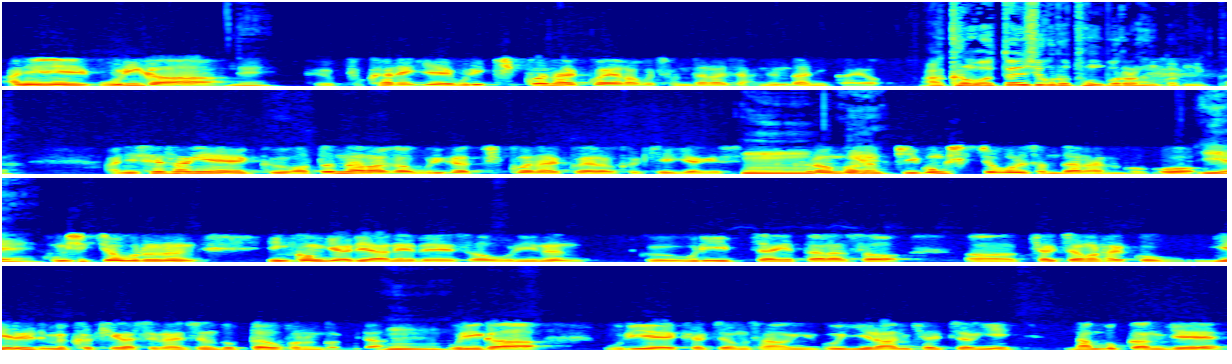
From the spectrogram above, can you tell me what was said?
아니 우리가 네. 그 북한에게 우리 기권할 거야라고 전달하지 않는다니까요. 아, 그럼 어떤 식으로 통보를 한 겁니까? 아니 세상에 그 어떤 나라가 우리가 기권할 거야라고 그렇게 얘기하겠습니까? 음, 그런 거는 예. 비공식적으로 전달하는 거고 예. 공식적으로는 인권 결의안에 대해서 우리는 그 우리 입장에 따라서 어 결정을 할 거고 예를 들면 그렇게 갔을 가능성이 높다고 보는 겁니다. 음. 우리가 우리의 결정 사항이고 이러한 결정이 남북 관계에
